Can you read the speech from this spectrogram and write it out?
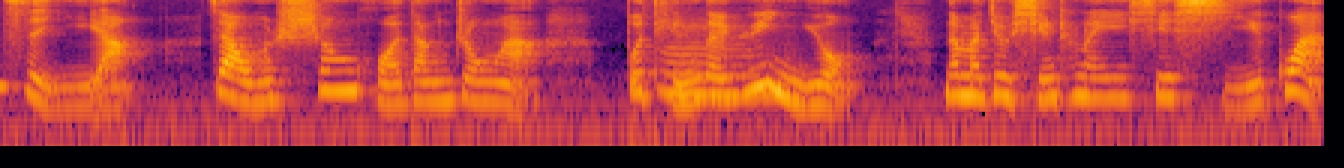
字一样，在我们生活当中啊，不停的运用，那么就形成了一些习惯。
